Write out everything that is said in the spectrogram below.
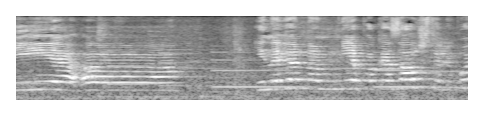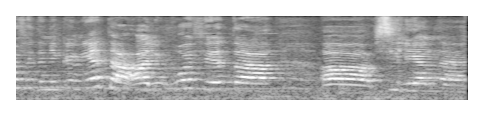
И, э, и, наверное, мне показал, что любовь это не комета, а любовь это э, вселенная.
